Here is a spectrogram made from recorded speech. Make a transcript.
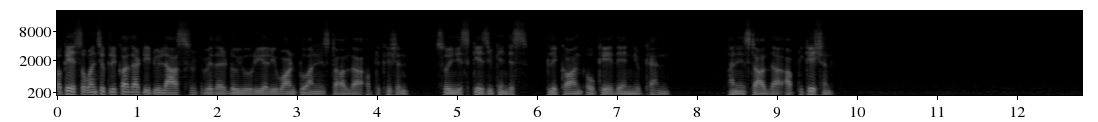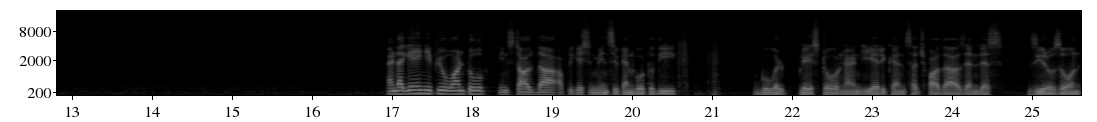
Okay, so once you click on that, it will ask whether do you really want to uninstall the application. So in this case, you can just click on OK, then you can uninstall the application. And again, if you want to install the application means you can go to the Google Play Store and here you can search for the Zenless Zero Zone.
